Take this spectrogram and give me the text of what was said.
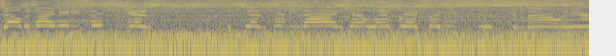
Down the 986 against the 1039 Cadillac Rex Exodus Camaro here.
